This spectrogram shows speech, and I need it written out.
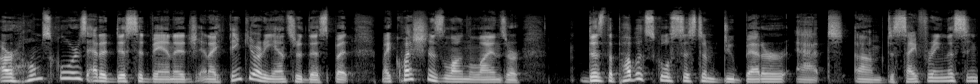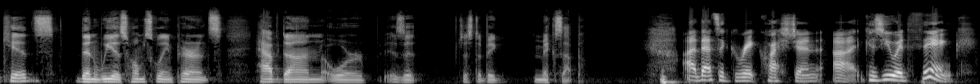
Are homeschoolers at a disadvantage? And I think you already answered this, but my question is along the lines: Are does the public school system do better at um, deciphering this in kids than we as homeschooling parents have done, or is it just a big mix up? Uh, that's a great question because uh, you would think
